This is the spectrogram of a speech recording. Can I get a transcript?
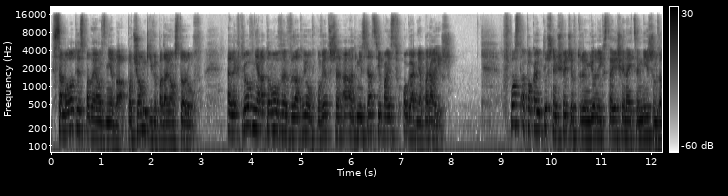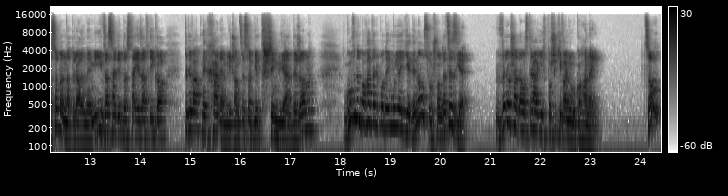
Samoloty spadają z nieba, pociągi wypadają z torów, elektrownie atomowe wylatują w powietrze, a administrację państw ogarnia paraliż. W postapokaliptycznym świecie, w którym Jorik staje się najcenniejszym zasobem naturalnym i w zasadzie dostaje z Afriko prywatny harem liczący sobie 3 miliardy żon, główny bohater podejmuje jedyną słuszną decyzję. Wyrusza do Australii w poszukiwaniu ukochanej. Co?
